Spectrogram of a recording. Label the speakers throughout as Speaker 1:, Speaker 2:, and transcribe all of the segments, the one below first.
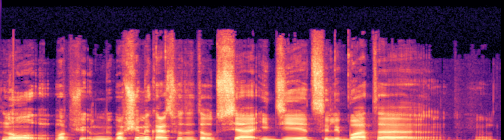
Speaker 1: Ну, вообще, вообще, мне кажется, вот эта вот вся идея целибата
